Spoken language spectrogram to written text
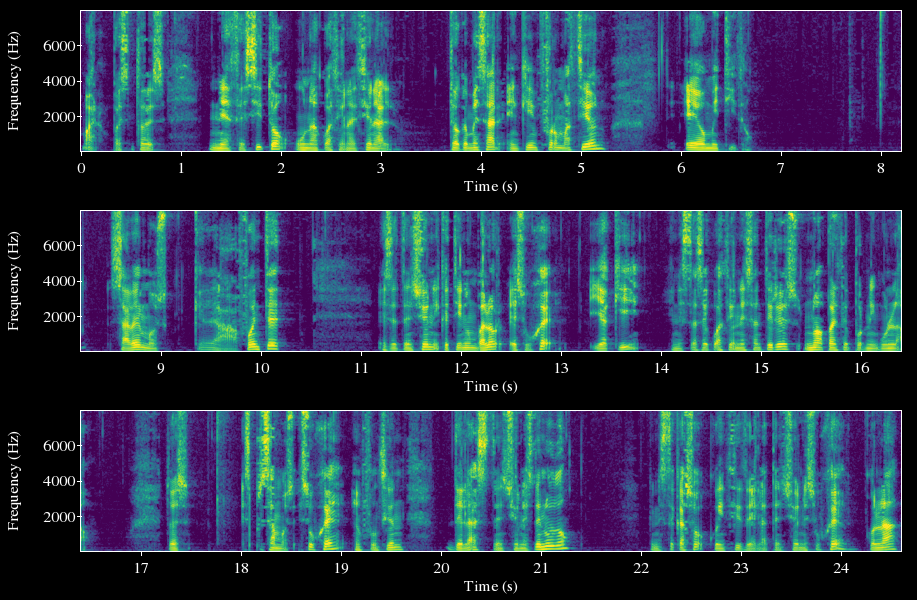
Bueno, pues entonces necesito una ecuación adicional. Tengo que pensar en qué información he omitido. Sabemos que la fuente es de tensión y que tiene un valor E sub G. Y aquí en estas ecuaciones anteriores no aparece por ningún lado. Entonces, expresamos sub G en función de las tensiones de nudo. En este caso coincide la tensión sub G con la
